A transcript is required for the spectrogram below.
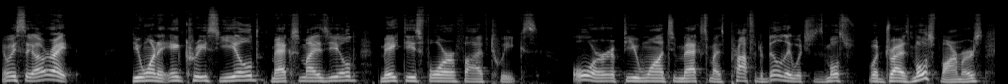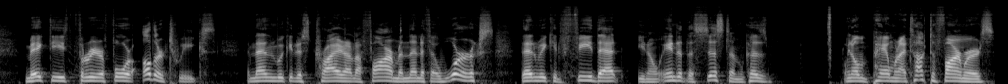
and we say, all right, if you want to increase yield, maximize yield, make these four or five tweaks. Or if you want to maximize profitability, which is most what drives most farmers, make these three or four other tweaks and then we could just try it on a farm. And then if it works then we could feed that you know into the system. Because you know pam when i talk to farmers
